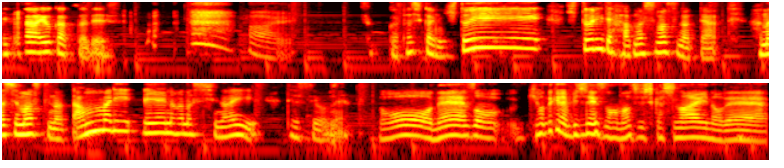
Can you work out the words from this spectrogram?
めっちゃ良かったです。はい。そっか確かに一人一人で話しますなって話しますってなってあんまり恋愛の話しないですよね。そうね、そう、基本的にはビジネスの話しかしないので。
